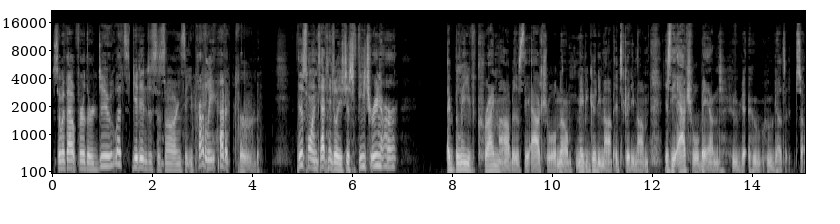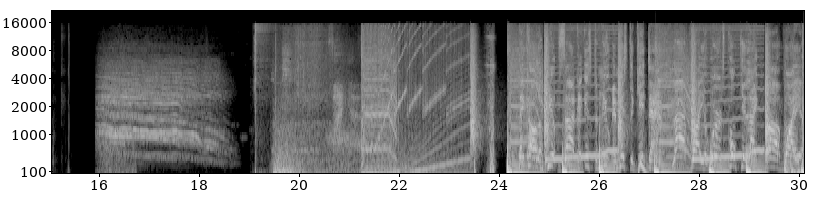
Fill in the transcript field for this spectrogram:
So without further ado, let's get into some songs that you probably haven't heard. This one technically is just featuring her. I believe Crime Mob is the actual no, maybe Goodie Mob. It's Goodie Mob is the actual band who who who does it. So They call him Gip Zaga, it's the mutant Mr. Get Down. Live wire, words poke you like barbed wire.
